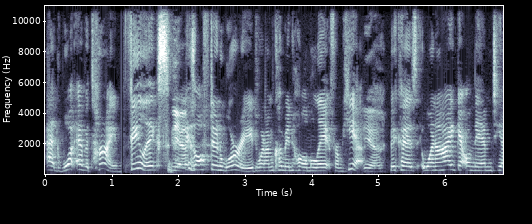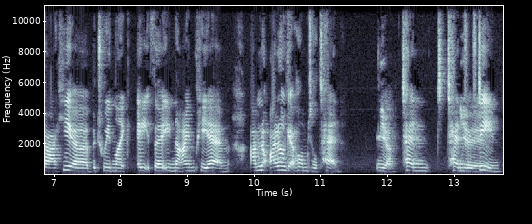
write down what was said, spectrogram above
at whatever time, Felix Yeah. is often worried when I'm coming home late from here. Yeah. Because when I get on the MTR here between like 8.30, 9 p.m., I'm not, I don't get home till 10. Yeah. 10, 10 Yeah, yeah, 15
